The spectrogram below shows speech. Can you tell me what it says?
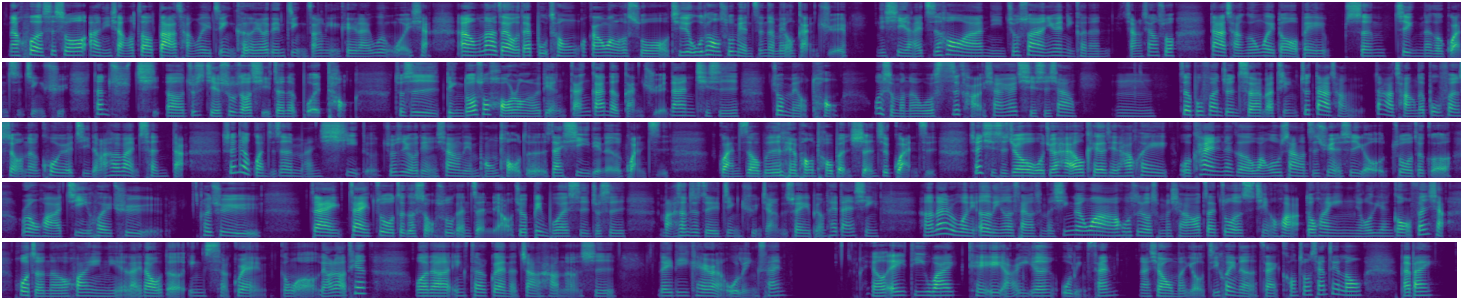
那或者是说啊，你想要照大肠胃镜，可能有点紧张，你也可以来问我一下啊。那在我再补充，我刚忘了说，其实无痛舒眠真的没有感觉。你醒来之后啊，你就算因为你可能想象说大肠跟胃都有被伸进那个管子进去，但其呃就是结束之后，其实真的不会痛，就是顶多说喉咙有点干干的感觉，但其实就没有痛。为什么呢？我思考一下，因为其实像，嗯，这部分就你千万不要听，就大肠大肠的部分是有那个括约肌的嘛，它会帮你撑大，所以那个管子真的蛮细的，就是有点像莲蓬头的再细一点的管子，管子哦，不是 莲蓬头本身是管子，所以其实就我觉得还 OK，而且它会，我看那个网络上的资讯也是有做这个润滑剂，会去会去。再再做这个手术跟诊疗，就并不会是就是马上就直接进去这样子，所以不用太担心。好，那如果你二零二三有什么新愿望啊，或是有什么想要再做的事情的话，都欢迎留言跟我分享，或者呢，欢迎你来到我的 Instagram 跟我聊聊天。我的 Instagram 的账号呢是 Lady Karen 五零三，L A D Y K A R E N 五零三。那希望我们有机会呢在空中相见喽，拜拜。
